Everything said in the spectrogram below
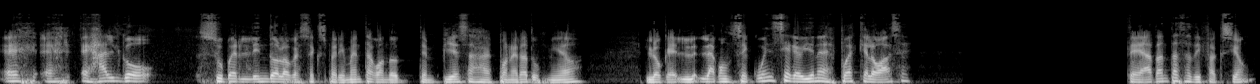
Es, es, es algo súper lindo lo que se experimenta cuando te empiezas a exponer a tus miedos. Lo que, la consecuencia que viene después que lo haces te da tanta satisfacción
